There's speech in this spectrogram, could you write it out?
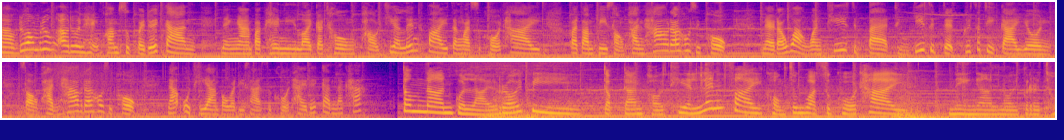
มาร่วมรุ่งอรุณแห่งความสุขไปด้วยกัน ในงานประเพณีลอยกระทง เผาเทียนเล่นไฟจังหวัดสุโขทัยประจำปี 2566 ในระหว่างวันที่ 18 ถึง 27 พฤศจิกายน 2566 ณ อุทยานประวัติศาสตร์สุโขทัยด้วยกันนะคะตำนานกว่าหลายร้อยปี กับการเผาเทียนเล่นไฟของจังหวัดสุโขทัย ในงานลอยกระท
